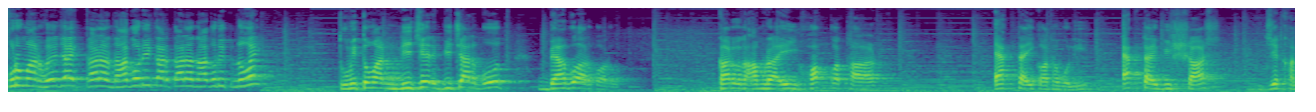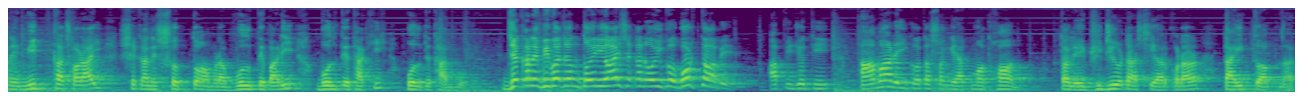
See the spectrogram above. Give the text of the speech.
প্রমাণ হয়ে যায় কারা নাগরিক আর কারা নাগরিক নয়? তুমি তোমার নিজের বিচার বোধ ব্যবহার করো। কারণ আমরা এই হক কথার একটাই কথা বলি, একটাই বিশ্বাস, যেখানে মিথ্যা ছড়াই, সেখানে সত্য আমরা বলতে পারি, বলতে থাকি, বলতে থাকব। যেখানে বিভাজন তৈরি হয়, সেখানে ঐক্য গড়তে হবে। আপনি যদি আমার এই কথার সঙ্গে একমত হন তাহলে এই ভিডিওটা শেয়ার করার দায়িত্ব আপনার।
